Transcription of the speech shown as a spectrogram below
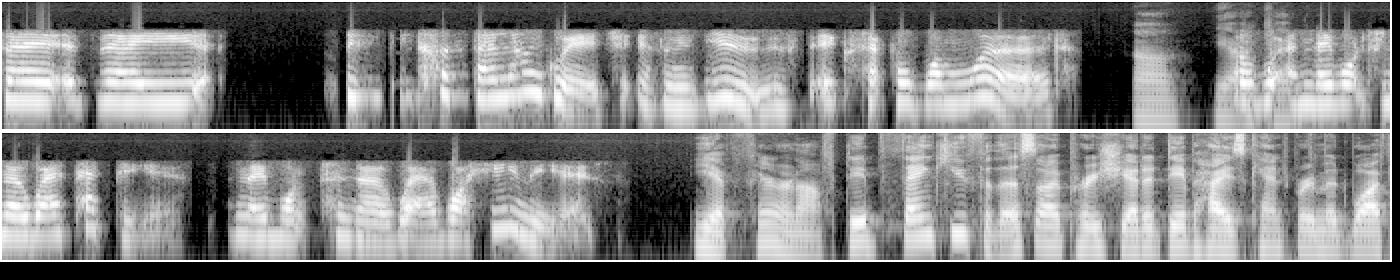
they they because their language isn't used except for one word, Oh, yeah. Okay. and they want to know where Pēpi is, and they want to know where Wahine is. Yeah, fair enough. Deb, thank you for this. I appreciate it. Deb Hayes, Canterbury Midwife.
